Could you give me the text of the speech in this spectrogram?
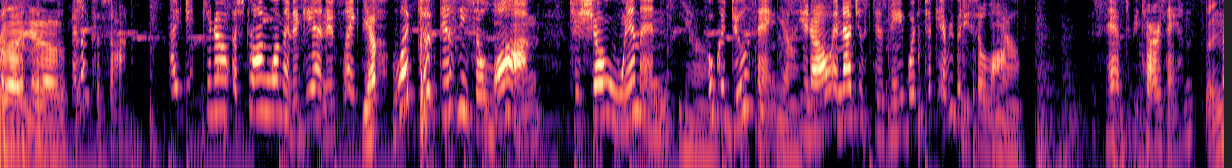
right. Yeah. I like the song. I, you know, a strong woman. Again, it's like, Yep. what took Disney so long to show women Yeah. who could do things? Yeah. You know, and not just Disney. What took everybody so long? Yeah. This has to be Tarzan t-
